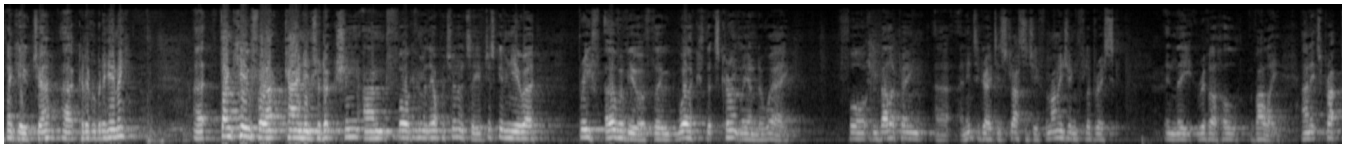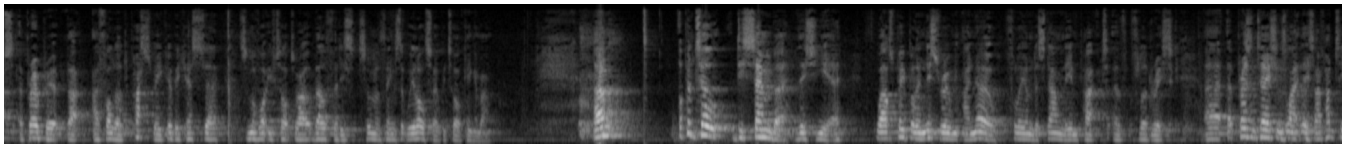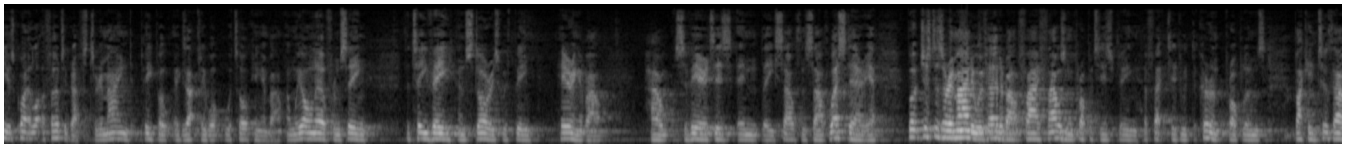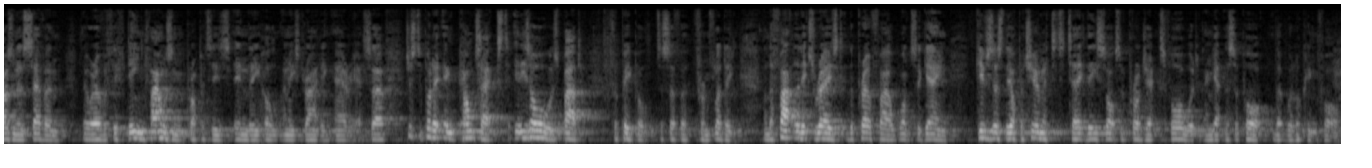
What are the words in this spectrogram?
Thank you, Chair. Uh, could everybody hear me? Uh, thank you for that kind introduction and for giving me the opportunity. I've just given you a brief overview of the work that's currently underway for developing uh, an integrated strategy for managing flood risk in the River Hull Valley. And it's perhaps appropriate that I followed the past speaker because uh, some of what you've talked about at Belford is some of the things that we'll also be talking about. Um, up until December this year, whilst people in this room, I know, fully understand the impact of flood risk, uh, at presentations like this, I've had to use quite a lot of photographs to remind people exactly what we're talking about. And we all know from seeing the TV and stories we've been hearing about how severe it is in the south and southwest area. But just as a reminder, we've heard about 5,000 properties being affected with the current problems Back in 2007, there were over 15,000 properties in the Hull and East Riding area. So just to put it in context, it is always bad for people to suffer from flooding. And the fact that it's raised the profile once again gives us the opportunity to take these sorts of projects forward and get the support that we're looking for.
